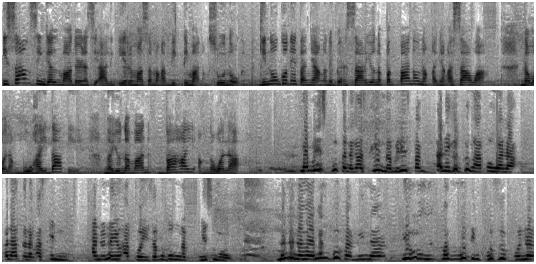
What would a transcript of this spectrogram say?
Isa ang single mother na si Aling Irma sa mga biktima ng sunog. Ginugod nita niya ang anibersaryo ng pagpanaw ng kanyang asawa. Nawalang buhay dati, ngayon naman bahay ang nawala. Mabilis po talaga, as in, mabilis. Pag taligod ko nga po, wala. Wala talaga, as in, ano na yung apoy, sa bubong na mismo. Nananangangan po kami na yung mabuting puso po na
